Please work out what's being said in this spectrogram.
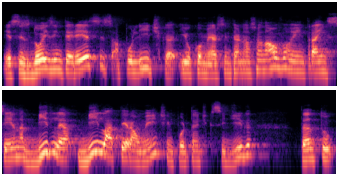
Esses dois interesses, a política e o comércio internacional, vão entrar em cena bilateralmente, é importante que se diga, tanto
